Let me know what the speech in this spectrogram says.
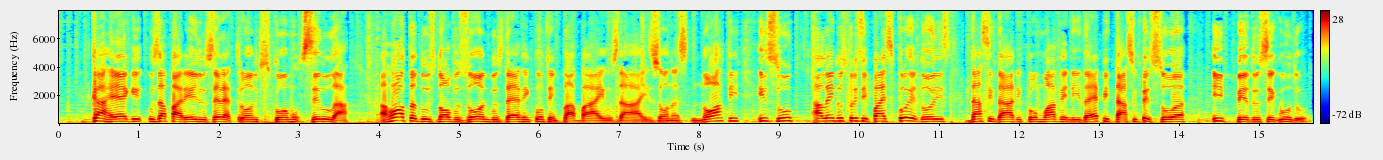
carregue os aparelhos eletrônicos como celular. A rota dos novos ônibus devem contemplar bairros das zonas norte e sul, além dos principais corredores da cidade, como a Avenida Epitácio Pessoa e Pedro II.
